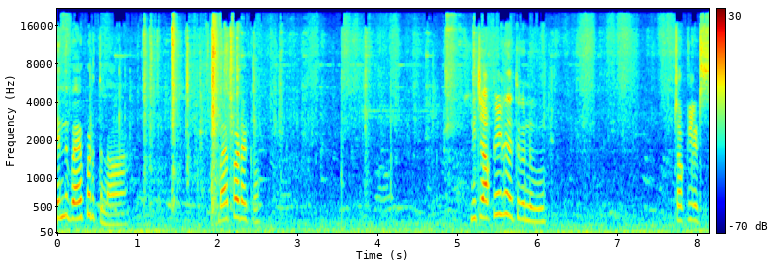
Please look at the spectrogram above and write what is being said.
ఏంది భయపడుతున్నావా? భయపడకు. నీ చాక్లెట్ ఎత్తుకు నువ్వు. చాక్లెట్స్.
